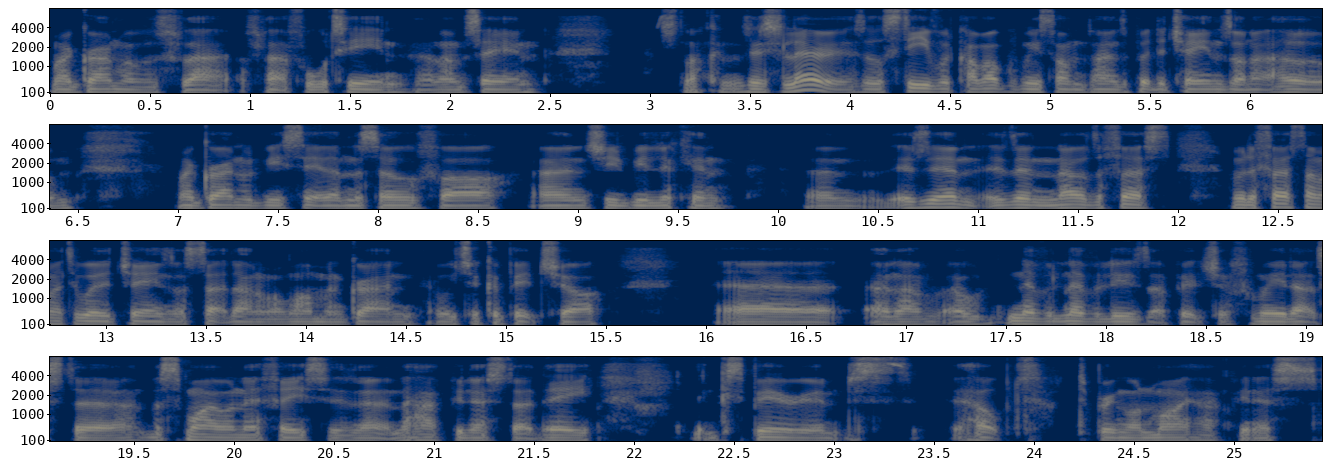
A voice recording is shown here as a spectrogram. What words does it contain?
my grandmother's flat, flat fourteen, and I'm saying, it's like it's hilarious. Or Steve would come up with me sometimes, put the chains on at home. My grand would be sitting on the sofa, and she'd be looking. And it's then, then that was the first. I mean, the first time I had to wear the chains, I sat down with my mum and gran, and we took a picture. Uh, and I, I would never, never lose that picture. For me, that's the the smile on their faces and the happiness that they experienced helped to bring on my happiness.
